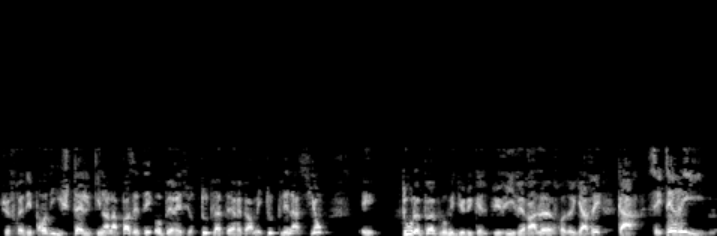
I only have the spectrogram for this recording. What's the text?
je ferai des prodiges tels qu'il n'en a pas été opéré sur toute la terre et parmi toutes les nations, et tout le peuple au milieu duquel tu vis verra l'œuvre de Yahvé, car c'est terrible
